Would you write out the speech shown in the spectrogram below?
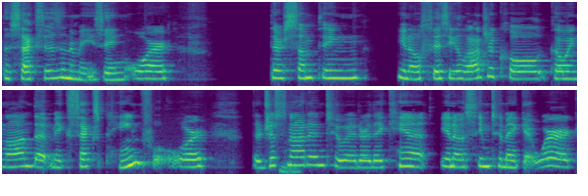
the sex isn't amazing, or there's something, you know, physiological going on that makes sex painful, or they're just mm. not into it, or they can't, you know, seem to make it work,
